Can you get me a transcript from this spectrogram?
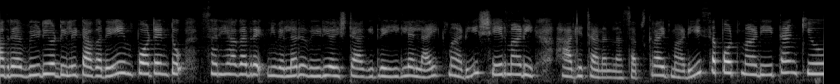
ಆದ್ರೆ ವಿಡಿಯೋ ಡಿಲೀಟ್ ಆಗೋದೇ ಇಂಪಾರ್ಟೆಂಟು ಸರಿ ಹಾಗಾದ್ರೆ ನೀವೆಲ್ಲರೂ ವಿಡಿಯೋ ಇಷ್ಟ ಆಗಿದ್ರೆ ಈಗಲೇ ಲೈಕ್ ಮಾಡಿ ಶೇರ್ ಮಾಡಿ. ಹಾಗೆ ಚಾನಲ್ನ ಸಬ್ಸ್ಕ್ರೈಬ್ ಮಾಡಿ ಸಪೋರ್ಟ್ ಮಾಡಿ. ಥ್ಯಾಂಕ್ ಯು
